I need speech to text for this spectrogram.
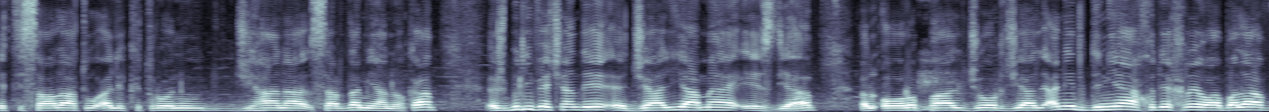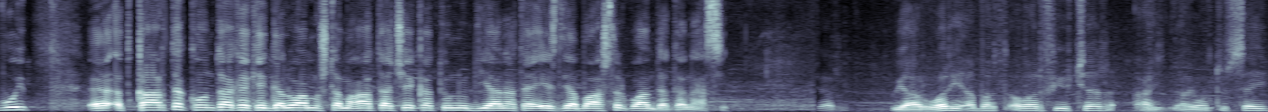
اتصالات وإلكترون وجهانا سردم يانوكا جبلي في شاندي جاليا ما إزديا الأوروبا الجورجيا لأن الدنيا خدي و بلافوي خرێەوە بەلاv bûی تقارتە کۆنتاکێکی گەلوان مشتەمەعاتە چێکەتون و دیانەتە ئێزدیا باشتر بۆیان دەتەناسی. We are worried about our future. I, I want to say,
